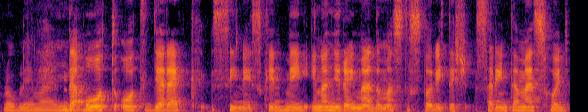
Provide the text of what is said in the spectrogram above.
problémái. De ott, ott gyerek színészként még én annyira imádom ezt a sztorit, és szerintem ez, hogy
